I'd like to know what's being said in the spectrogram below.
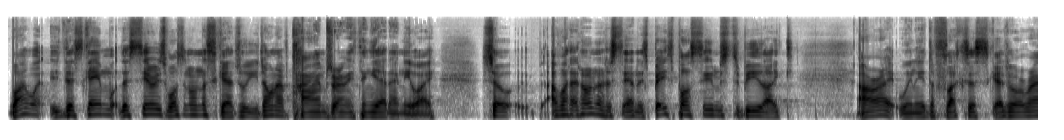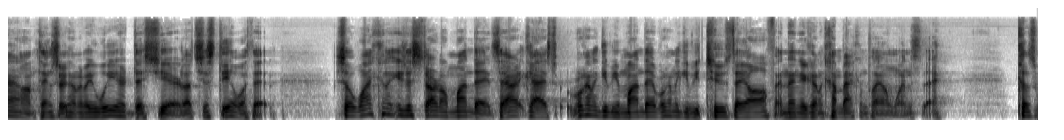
Why would this game? This series wasn't on the schedule. You don't have times or anything yet, anyway. So uh, what I don't understand is baseball seems to be like, all right, we need to flex this schedule around. Things are going to be weird this year. Let's just deal with it. So why couldn't you just start on Monday and say, all right, guys, we're going to give you Monday, we're going to give you Tuesday off, and then you're going to come back and play on Wednesday? Because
